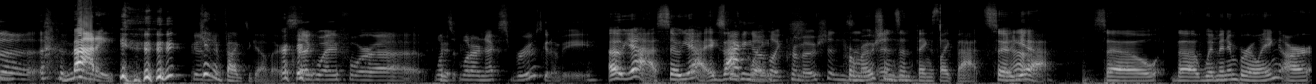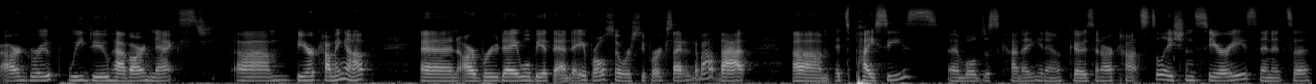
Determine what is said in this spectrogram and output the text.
Well, this is a Maddie, get it back together. segue for uh, what's what our next brew is gonna be. Oh, yeah. So, yeah, exactly. Speaking of like promotions, and- promotions and, and, things like that. So Yeah. yeah. So the Women in Brewing, our our group, we do have our next um, beer coming up, and our brew day will be at the end of April. So we're super excited about that. Um, it's Pisces, and we'll just kind of you know goes in our constellation series, and it's a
